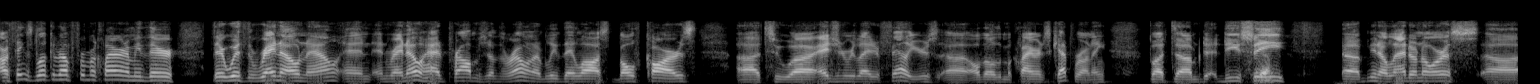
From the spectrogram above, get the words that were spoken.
are things looking up for McLaren? I mean, they're they're with Renault now, and and Renault had problems of their own. I believe they lost both cars uh, to uh, engine-related failures, uh, although the McLarens kept running. But um, d- do you see? Uh, you know, Lando Norris uh,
